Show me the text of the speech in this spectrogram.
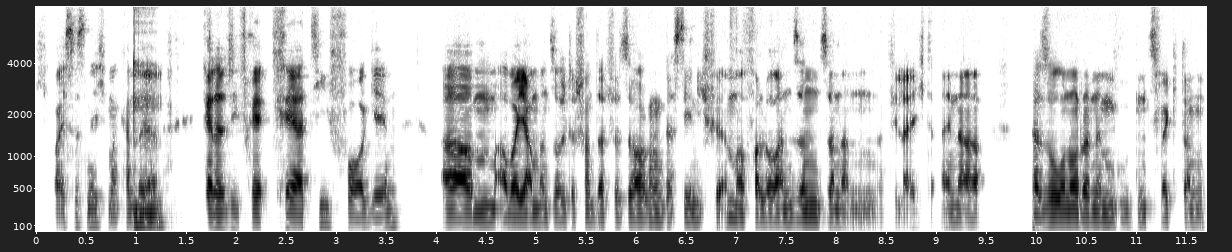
Ich weiß es nicht. Man kann mhm. da relativ re kreativ vorgehen. Ähm, aber ja, man sollte schon dafür sorgen, dass die nicht für immer verloren sind, sondern vielleicht einer Person oder einem guten Zweck dann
